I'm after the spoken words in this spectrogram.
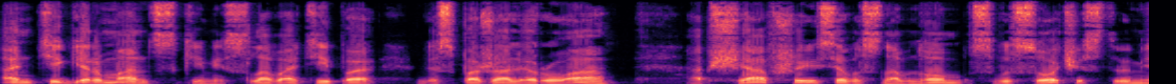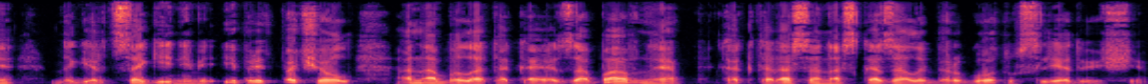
антигерманскими слова типа «госпожа Леруа», общавшиеся в основном с высочествами да герцогинями, и предпочел, она была такая забавная, как-то раз она сказала Берготу следующее.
